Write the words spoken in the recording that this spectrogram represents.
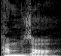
thăm dò.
